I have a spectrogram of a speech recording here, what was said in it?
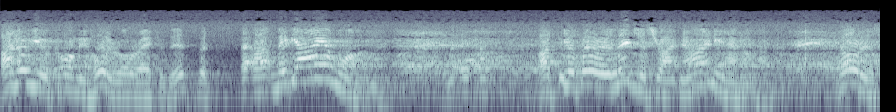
I know you'll call me holy roller after this, but uh, uh, maybe I am one. I feel very religious right now, anyhow. Notice,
